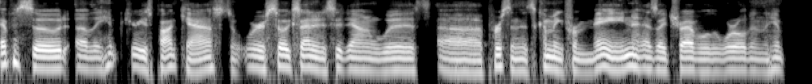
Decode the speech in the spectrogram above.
episode of the Hemp Curious podcast. We're so excited to sit down with a person that's coming from Maine as I travel the world in the hemp,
